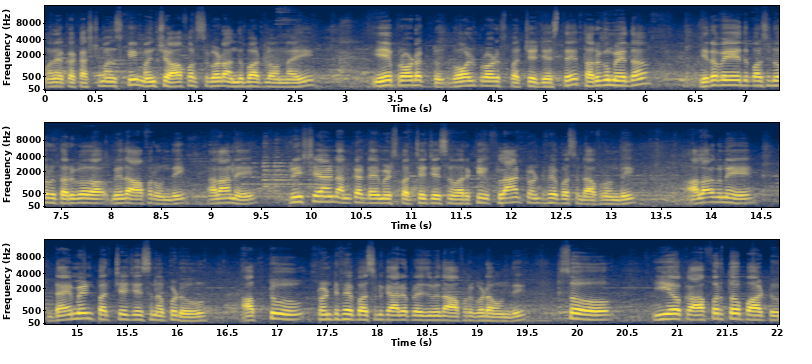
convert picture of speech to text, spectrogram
మన యొక్క కస్టమర్స్కి మంచి ఆఫర్స్ కూడా అందుబాటులో ఉన్నాయి. ఏ ప్రోడక్ట్ గోల్డ్ ప్రోడక్ట్స్ పర్చేజ్ చేస్తే తరుగు మీద ఇరవై ఐదు పర్సెంట్ వరకు తరుగు మీద ఆఫర్ ఉంది. అలానే precious and uncut diamonds purchase చేసిన వారికి flat twenty five percent offer ఉంది. అలాగనే డైమండ్ పర్చేజ్ చేసినప్పుడు up to twenty five percent carry price మీద ఆఫర్ కూడా ఉంది. సో ఈ యొక్క ఆఫర్తో పాటు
